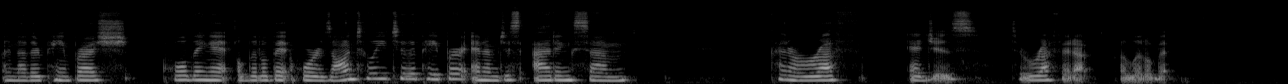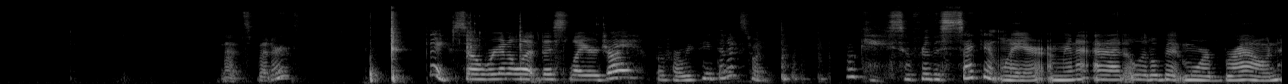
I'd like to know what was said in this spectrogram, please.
another paintbrush holding it a little bit horizontally to the paper and I'm just adding some kind of rough edges to rough it up a little bit. That's better. Okay, so we're gonna let this layer dry before we paint the next one. Okay, so for the second layer, I'm gonna add a little bit more brown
